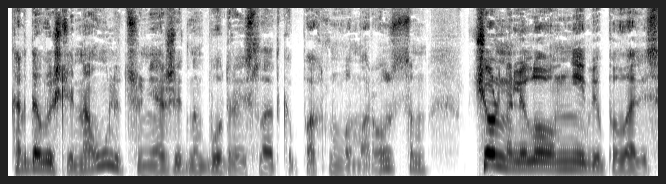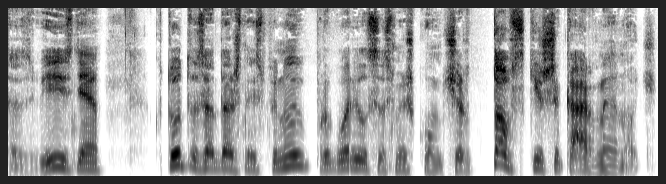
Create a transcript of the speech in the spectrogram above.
Когда вышли на улицу, неожиданно бодро и сладко пахнуло морозцем, черно-лиловом небе пылали созвездия. Кто-то за Дашной спиной проговорил со смешком «Чертовски шикарная ночь!»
